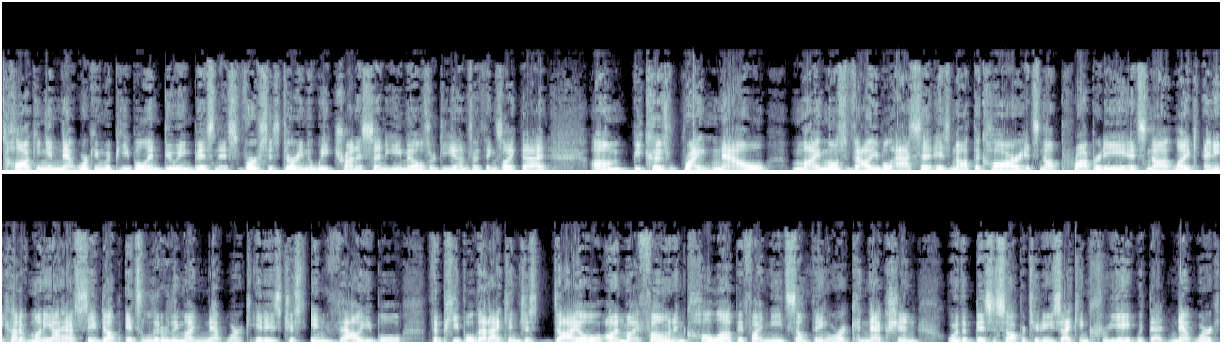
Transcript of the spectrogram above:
talking and networking with people and doing business versus during the week trying to send emails or DMs or things like that. Um, because right now, my most valuable asset is not the car. It's not property. It's not like any kind of money I have saved up. It's literally my network. It is just invaluable. The people that I can just dial on my phone and call up if I need something or a connection or the business opportunities I can create with that network.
